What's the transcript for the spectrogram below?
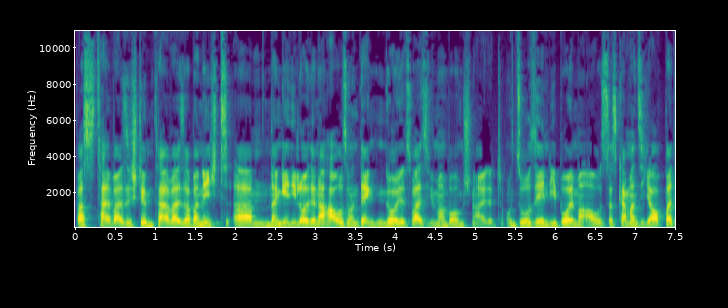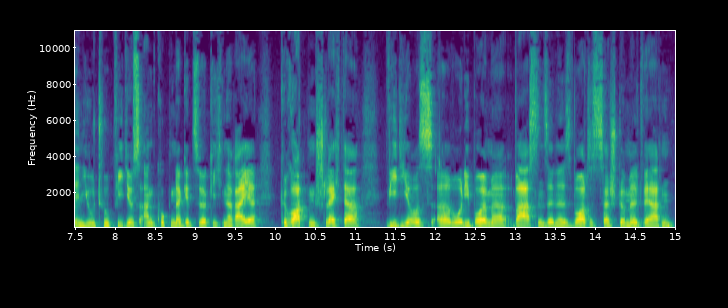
was teilweise stimmt, teilweise aber nicht. Ähm, dann gehen die Leute nach Hause und denken, oh, jetzt weiß ich, wie man Baum schneidet. Und so sehen die Bäume aus. Das kann man sich auch bei den YouTube-Videos angucken. Da gibt's wirklich eine Reihe grottenschlechter Videos, äh, wo die Bäume wahrsten Sinne des Wortes zerstümmelt werden.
